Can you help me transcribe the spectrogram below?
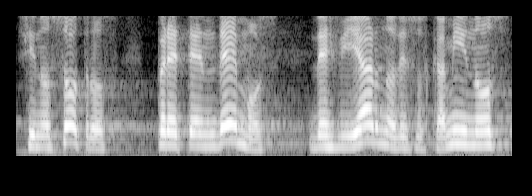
si nosotros pretendemos desviarnos de sus caminos,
